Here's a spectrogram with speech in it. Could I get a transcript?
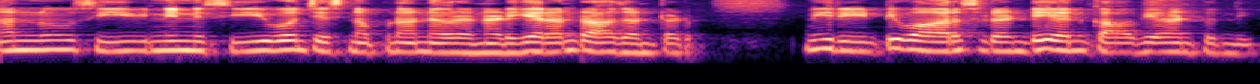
నన్ను సీ నిన్ను సీఈఓ అని చేసినప్పుడు నన్ను ఎవరైనా అడిగారా అని రాజు అంటాడు. మీరు ఇంటి వారసుడండి అని కావ్య అంటుంది.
